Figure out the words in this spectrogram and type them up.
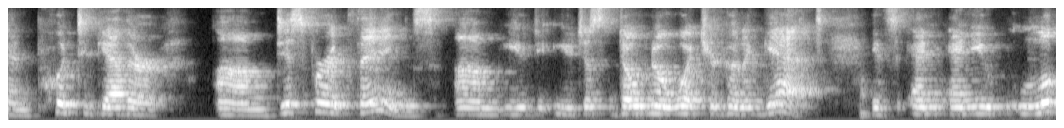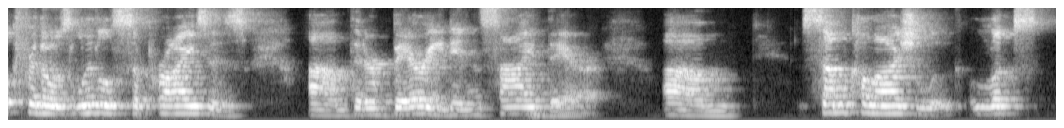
and put together um, disparate things. Um, you, you just don't know what you're going to get. It's and and you look for those little surprises um, that are buried inside there. Um, some collage look, looks,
